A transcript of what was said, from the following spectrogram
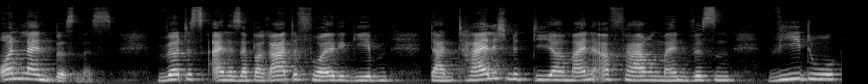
Online-Business, wird es eine separate Folge geben. Dann teile ich mit dir meine Erfahrung, mein Wissen, wie du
